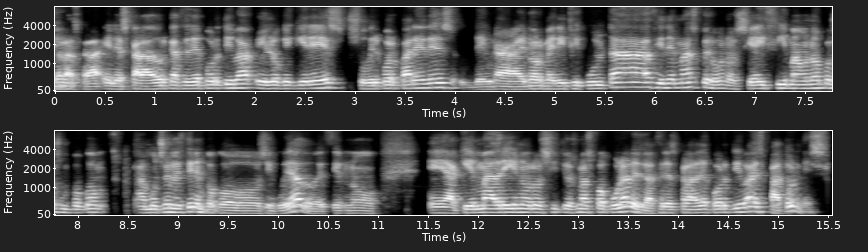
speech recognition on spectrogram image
el escalador que hace deportiva y lo que quiere es subir por paredes de una enorme dificultad y demás, pero bueno, si hay cima o no, pues un poco, a muchos les tiene un poco sin cuidado. Es decir, no, eh, aquí en Madrid uno de los sitios más populares de hacer escalada deportiva es Patones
